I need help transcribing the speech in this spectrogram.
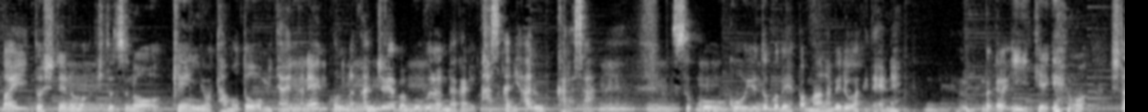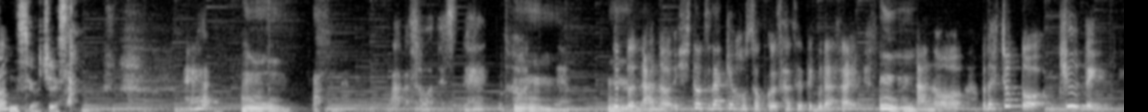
輩としての一つの権威を保とうみたいなね、こんな感じがやっぱ僕らの中にかすかにあるからさ、そこをこういうとこでやっぱ学べるわけだよね。だからいい経験をしたんですよ、千恵さん。ね。うん。あ、そうですね。うん。ねちょっと、あの一つだけ補足させてください。うんうん、あの私ちょっと9.9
